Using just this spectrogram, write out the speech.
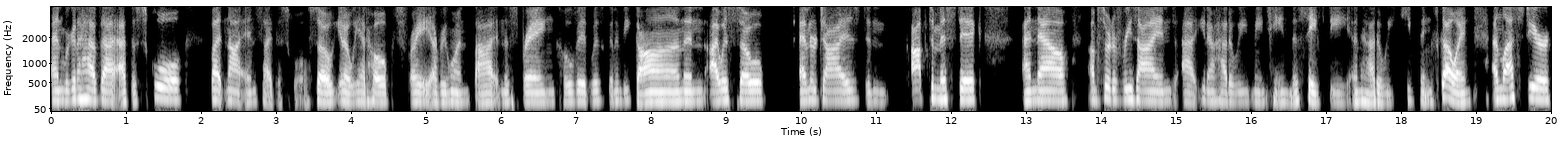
and we're going to have that at the school but not inside the school. So you know we had hoped right everyone thought in the spring covid was going to be gone and i was so energized and optimistic and now i'm sort of resigned at you know how do we maintain the safety and how do we keep things going and last year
